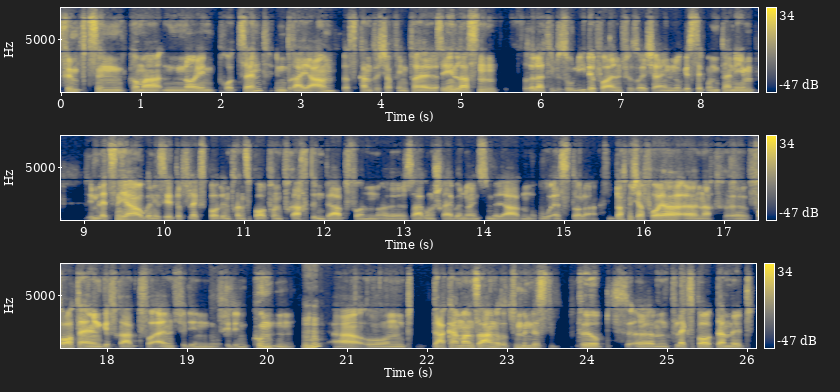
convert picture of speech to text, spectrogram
15,9 Prozent in drei Jahren. Das kann sich auf jeden Fall sehen lassen. Relativ solide, vor allem für solche ein Logistikunternehmen. Im letzten Jahr organisierte Flexport den Transport von Fracht in Wert von äh, sage und schreibe 19 Milliarden US-Dollar. Du hast mich ja vorher äh, nach äh, Vorteilen gefragt, vor allem für den, für den Kunden. Mhm. Ja, und da kann man sagen, also zumindest wirbt ähm, Flexport damit,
